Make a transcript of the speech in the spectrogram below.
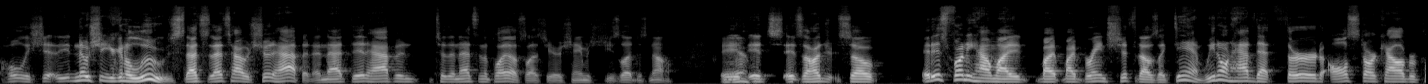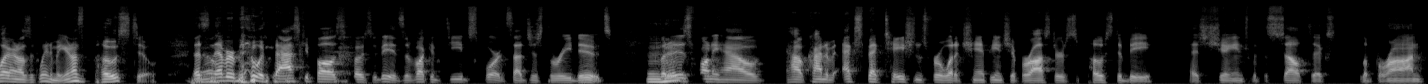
holy shit, no shit, you're gonna lose. That's that's how it should happen, and that did happen to the Nets in the playoffs last year. Shame she's letting us know. It, Yeah. It's it's a hundred. So it is funny how my, my my brain shifted. I was like, damn, we don't have that third All Star caliber player, and I was like, wait a minute, you're not supposed to. That's No. never been what basketball is supposed to be. It's a fucking team sport. It's not just three dudes. But Mhm. it is funny how how kind of expectations for what a championship roster is supposed to be has changed with the Celtics, LeBron,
